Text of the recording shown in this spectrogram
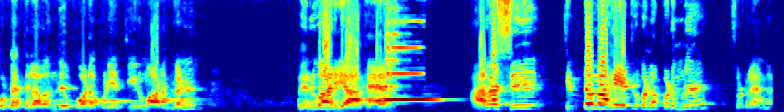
கூட்டத்துல வந்து போடக்கூடிய தீர்மானங்கள் பெருவாரியாக அரசு திட்டமாக ஏற்றுக்கொள்ளப்படும்னு சொல்றாங்க.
